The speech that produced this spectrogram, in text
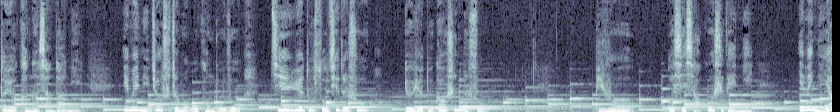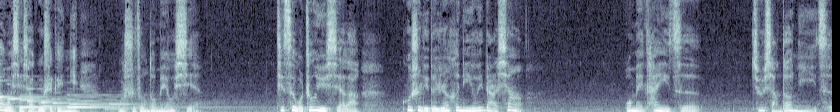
都有可能想到你，因为你就是这么无孔不入，既阅读俗气的书，又阅读高深的书。比如我写小故事给你，因为你要我写小故事给你，我始终都没有写。这次我终于写了，故事里的人和你有一点像。我每看一次，就想到你一次。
